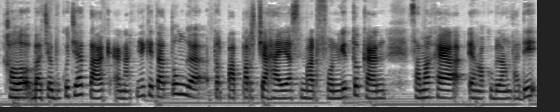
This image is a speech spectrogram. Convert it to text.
kalau baca buku cetak, enaknya kita tuh nggak terpapar cahaya smartphone gitu kan. Sama kayak yang aku bilang tadi,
